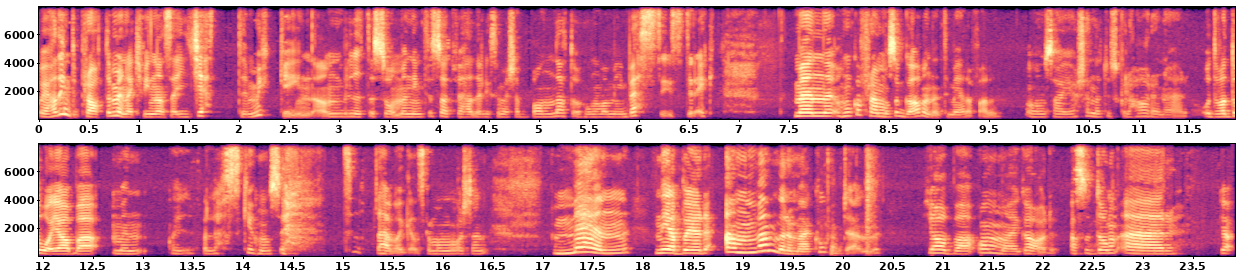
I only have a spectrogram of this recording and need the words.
Och jag hade inte pratat med den här kvinnan så här jättemycket innan, lite så, men inte så att vi hade liksom värsta bondat och hon var min bästis direkt. Men hon kom fram och så gav hon den till mig i alla fall. Och hon sa jag kände att du skulle ha den här. Och det var då jag bara, men oj vad läskig hon ser ut. Det här var ganska många år sedan. Men när jag började använda de här korten, jag bara oh my god, alltså de är jag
